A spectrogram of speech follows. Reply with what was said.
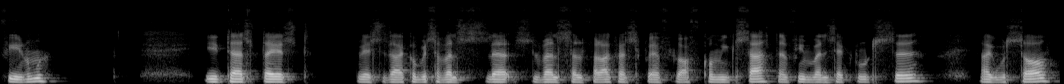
film. I też tutaj jest, wiecie, ta kobieta Sylwester, która się pojawiła w komiksach. Ten film będzie krótszy, jakby co.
